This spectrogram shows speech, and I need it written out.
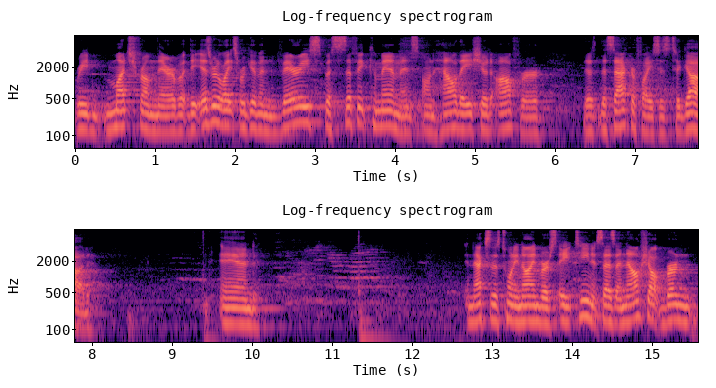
read much from there, but the Israelites were given very specific commandments on how they should offer the, the sacrifices to God. And in Exodus 29, verse 18, it says, And thou shalt burn,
